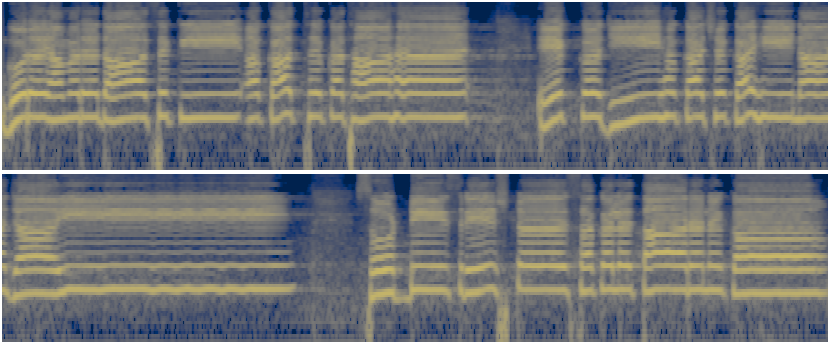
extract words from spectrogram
ਗੁਰ ਅਮਰਦਾਸ ਕੀ ਅਕਥ ਕਥਾ ਹੈ ਇਕ ਜੀਹ ਕਛ ਕਹੀ ਨਾ ਜਾਈ। ਸੋਡੀ ਸ੍ਰੇਸ਼ਟ ਸਕਲ ਤਾਰਨ ਕਾ,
